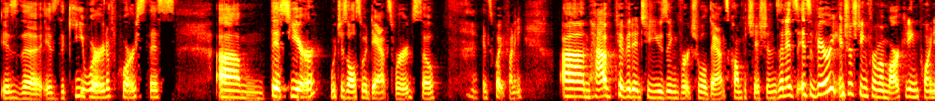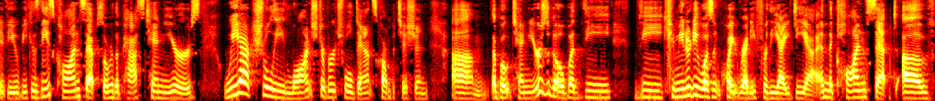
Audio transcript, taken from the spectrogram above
is the is the key word of course this um, this year, which is also a dance word, so it's quite funny, um, have pivoted to using virtual dance competitions. And it's, it's very interesting from a marketing point of view because these concepts over the past 10 years, we actually launched a virtual dance competition um, about 10 years ago, but the, the community wasn't quite ready for the idea and the concept of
